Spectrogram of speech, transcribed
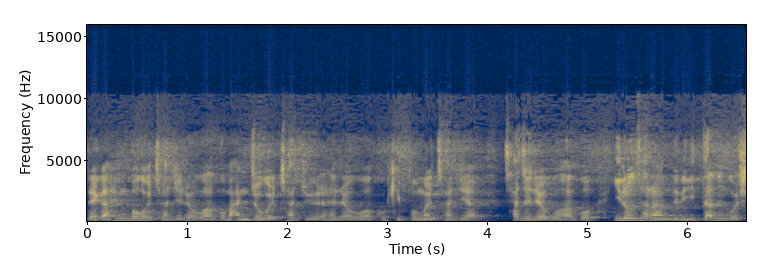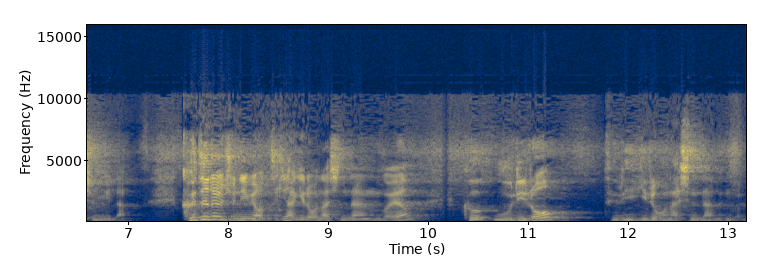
내가 행복을 찾으려고 하고 만족을 찾으려고 하고 기쁨을 찾으, 찾으려고 하고 이런 사람들이 있다는 것입니다. 그들을 주님이 어떻게 하기를 원하신다는 거예요? 그 우리로 드리기를 원하신다는 거예요.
